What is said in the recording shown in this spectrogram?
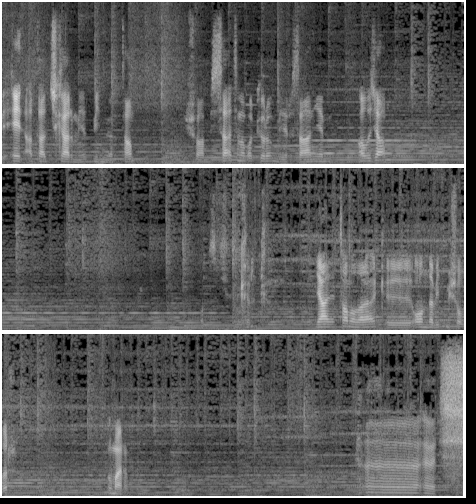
Bir el atar çıkar mıyız bilmiyorum tam. Şu an bir saatime bakıyorum. Bir saniyem alacağım. 32, 40. Yani tam olarak e, 10'da bitmiş olur. Umarım. Ee, evet.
